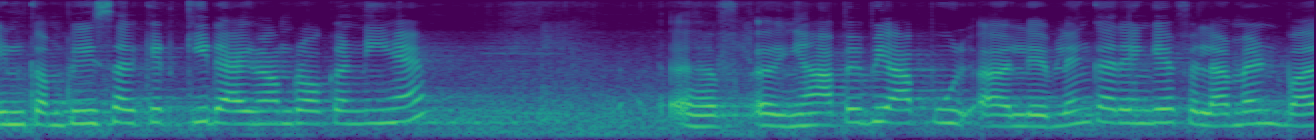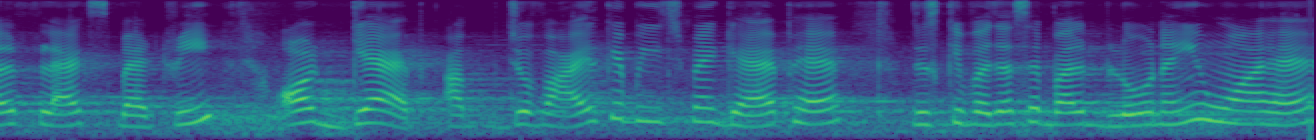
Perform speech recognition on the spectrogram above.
इनकम्प्लीट सर्किट की डायग्राम ड्रॉ करनी है। यहाँ पे भी आप लेबलिंग करेंगे, फिलामेंट, बल्ब, फ्लैक्स, बैटरी और गैप। अब जो वायर के बीच में गैप है, जिसकी वजह से बल्ब ब्लो नहीं हुआ है,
